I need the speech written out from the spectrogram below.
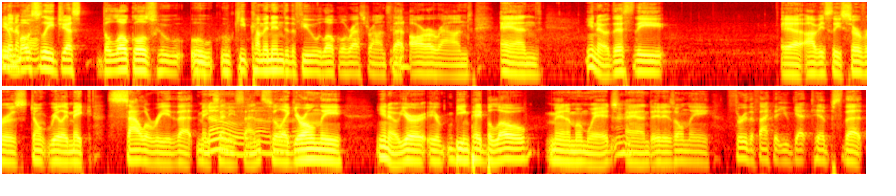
You know, Minimal. mostly just the locals who, who who keep coming into the few local restaurants that Mm-hmm. are around, and you know, this the uh, obviously servers don't really make salary that makes any sense. no, so no, like no. you're only, you know, you're you're being paid below minimum wage, Mm-hmm. and it is only through the fact that you get tips that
